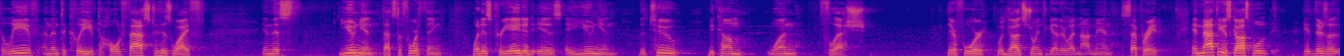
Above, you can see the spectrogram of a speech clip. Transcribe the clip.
to leave and then to cleave, to hold fast to his wife in this union. That's the fourth thing. What is created is a union. The two become one flesh. Therefore, what God's joined together, let not man separate. In Matthew's gospel, there's, a,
